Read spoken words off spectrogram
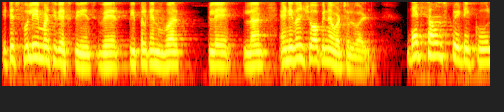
It is fully immersive experience where people can work, play, learn and even shop in a virtual world. That sounds pretty cool.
